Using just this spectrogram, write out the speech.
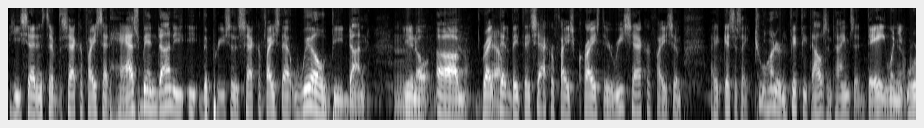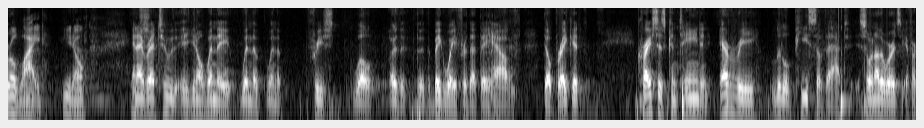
he said instead of the sacrifice that has been done, he, he, the priest of the sacrifice that will be done. You know, um, right? Mm. Yeah. They, they, sacrifice Christ, they re sacrifice him. I guess it's like 250,000 times a day when you, worldwide, you know. And I read too, uh, you know, when they when the when the priest will or the, the, the big wafer that they have, they'll break it. Christ is contained in every little piece of that. So in other words, if a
